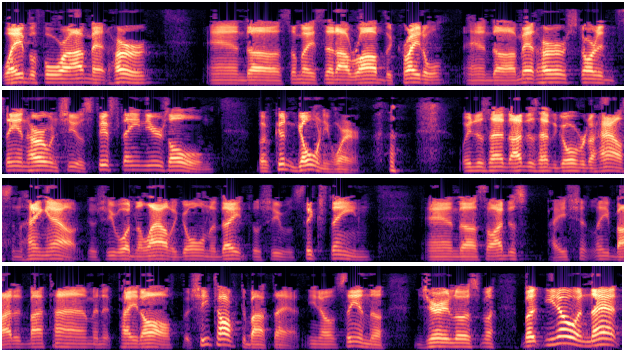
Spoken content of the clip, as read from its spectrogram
way before I met her, and uh, somebody said I robbed the cradle, and uh, I met her, started seeing her when she was 15 years old, but couldn't go anywhere. We just had I just had to go over to her house and hang out because she wasn't allowed to go on a date till she was 16, and uh, so I just patiently bided my time, and it paid off. But she talked about that, you know, seeing the Jerry Lewis. But you know, in that,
